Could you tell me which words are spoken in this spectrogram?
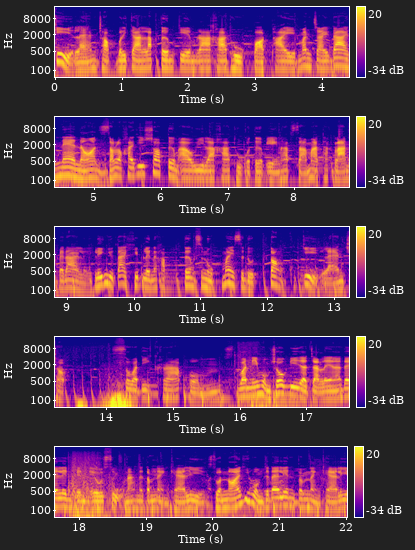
คุกกี้แลนด์ช็อปบริการรับเติมเกมราคาถูกปลอดภัยมั่นใจได้แน่นอนสำหรับใครที่ชอบเติม RV ราคาถูกกว่าเติมเองนะครับ สามารถทักร้านไปได้เลย ลิงก์อยู่ใต้คลิปเลยนะครับ เติมสนุกไม่สะดุดต้องคุกกี้แลนด์ช็อปสวัสดีครับผม วันนี้ผมโชคดีจัดๆเลยนะ ได้เล่นเป็นเอลสูนะในตำแหน่งแครี่ส่วนน้อยที่ผมจะได้เล่นตำแหน่งแครี่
